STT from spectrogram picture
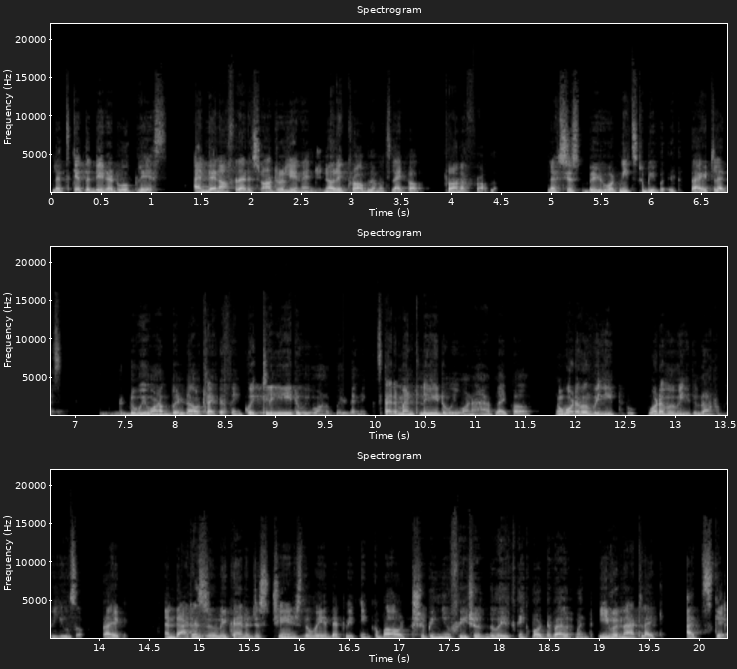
let's get the data to a place. And then after that, it's not really an engineering problem. It's like a product problem. Let's just build what needs to be built, right? Let's, do we want to build out like a thing quickly? Do we want to build an experimentally? Do we want to have like a, whatever we need to do, whatever we need to learn from the user, right? And that has really kind of just changed the way that we think about shipping new features, the way we think about development, even at like at scale.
